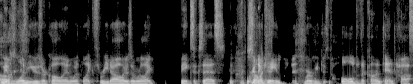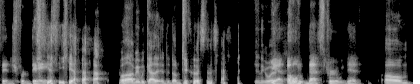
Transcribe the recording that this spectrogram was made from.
We Oh. have one user call in with like three dollars, and we're like, big success. We're Someone gonna did- it where we just hold the content hostage for days. yeah. Well, I mean we kind of ended up doing that anyway. yeah. Oh, that's true. We did. Um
